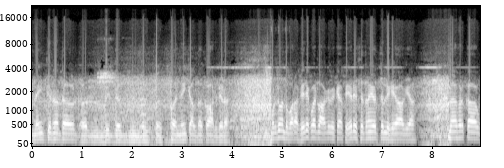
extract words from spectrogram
ਨਹੀਂ ਕਿਹਨਾਂ ਦਾ ਵੀ ਨਹੀਂ ਚੱਲਦਾ ਕਾਰਡ ਜਿਹੜਾ। ਮੁੜ ਕੇ ਮੈਂ ਦੁਬਾਰਾ ਫੇਰ ਇੱਕ ਵਾਰ ਲਾ ਕੇ ਵੇਖਿਆ, ਫੇਰ ਇਸੇ ਤਰ੍ਹਾਂ ਹੀ ਉਹ 'ਚ ਲਿਖਿਆ ਆ ਗਿਆ। ਮੈਂ ਫਿਰ ਕ-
